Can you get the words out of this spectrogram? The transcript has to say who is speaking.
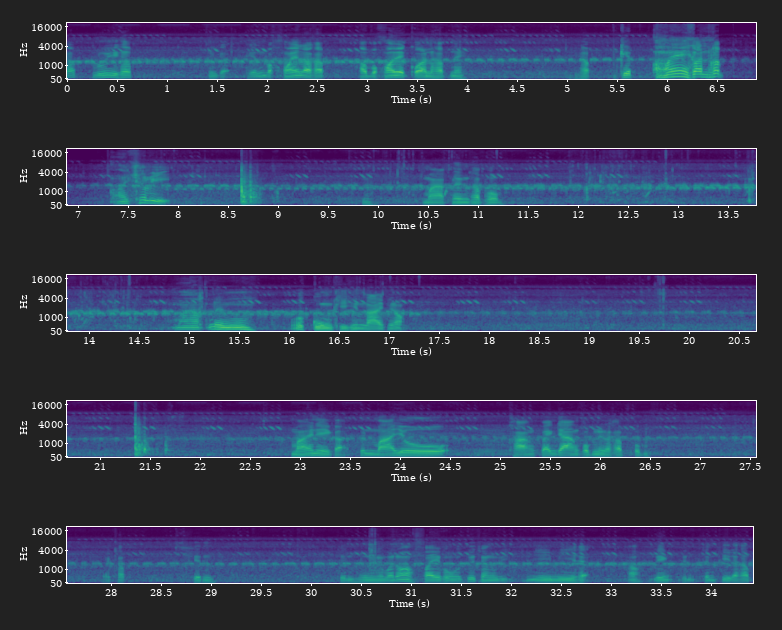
Speaker 1: ครับลุยครับนี่ก็เห็นบักหอยแล้วครับ เอาบักหอยไว้ก่อนนะครับนี่นะครับ เก็บหอยก่อนครับหอยเชอรี่มหมากหนึ่งครับผมหมากหนึ่งโอ้กุ้งขี่หินลายพี่น้องไม้นี่ก็เป็นไม้อยู่ข้างแป้งย่างผมนี่แหละครับ ผมนะครับเห็น เห็นหุงเนี่ยว่าเนาะไฟผมก็คือจังมีมีแท้เอาเร่งเป็นเต็มที่แล้วครับ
